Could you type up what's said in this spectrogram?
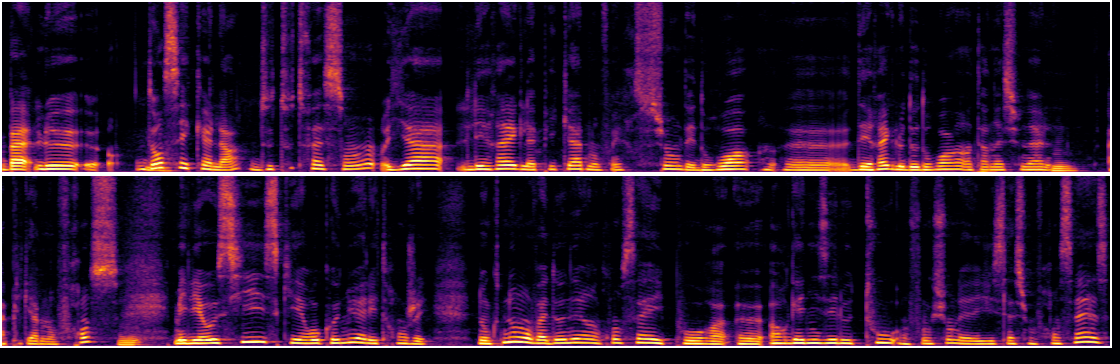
Bah, le, euh, dans Mm. ces cas-là, de toute façon, il y a les règles applicables en fonction des droits, euh, des règles de droit international Mm. Applicables en France, Mm. mais il y a aussi ce qui est reconnu à l'étranger. Donc nous, on va donner un conseil pour euh, organiser le tout en fonction de la législation française,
